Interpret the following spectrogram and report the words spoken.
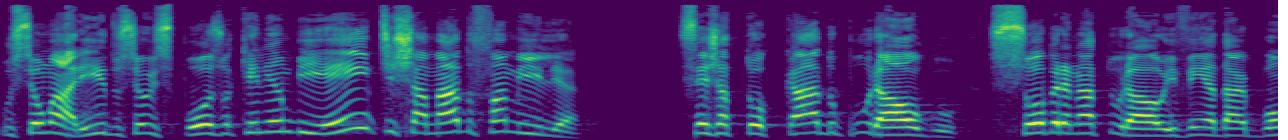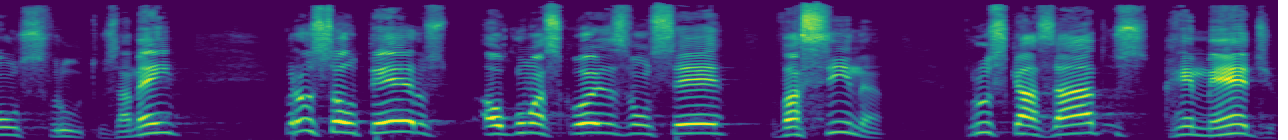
o seu marido, o seu esposo, aquele ambiente chamado família, seja tocado por algo sobrenatural e venha dar bons frutos. Amém? Para os solteiros, algumas coisas vão ser vacina. Para os casados, remédio.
